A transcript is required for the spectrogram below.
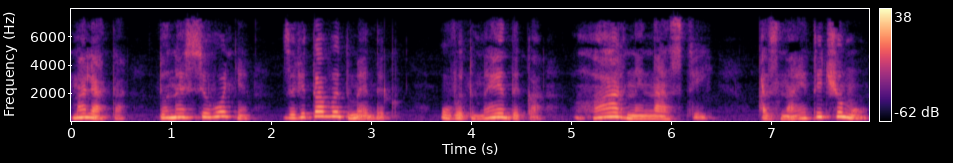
Малята, до нас сьогодні завітав ведмедик. У ведмедика гарний настрій. А знаєте чому?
